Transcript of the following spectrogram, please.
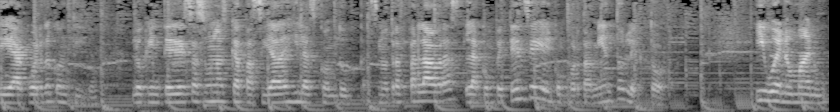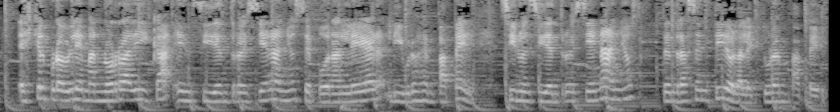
De acuerdo contigo. Lo que interesa son las capacidades y las conductas. En otras palabras, la competencia y el comportamiento lector. Y bueno, Manu, es que el problema no radica en si dentro de 100 años se podrán leer libros en papel, sino en si dentro de 100 años tendrá sentido la lectura en papel.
